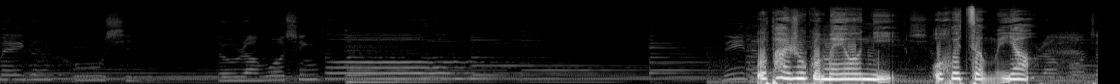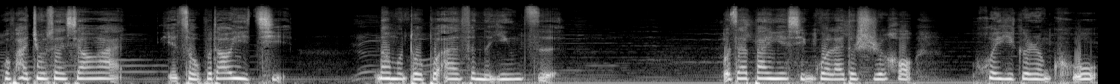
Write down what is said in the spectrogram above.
每个呼吸都让我心动。我怕如果没有你，我会怎么样？我怕就算相爱，也走不到一起。那么多不安分的因子，我在半夜醒过来的时候，会一个人哭。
